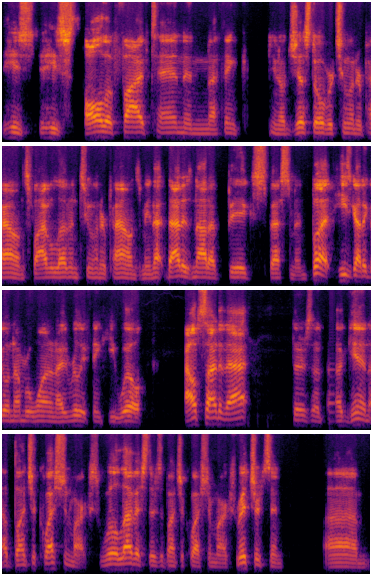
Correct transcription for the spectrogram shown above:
he's he's all of 5'10 and I think you know just over 200 pounds 5'11 200 pounds. I mean that that is not a big specimen but he's got to go number one and i really think he will. Outside of that there's a again a bunch of question marks. Will levis there's a bunch of question marks. Richardson um,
